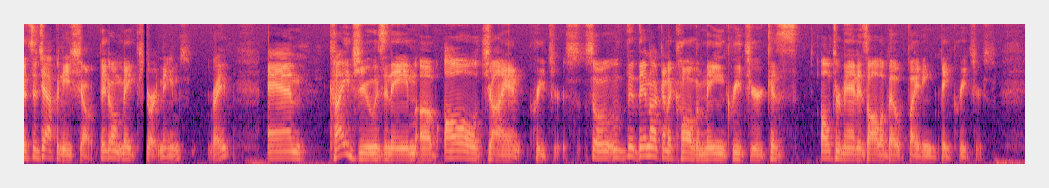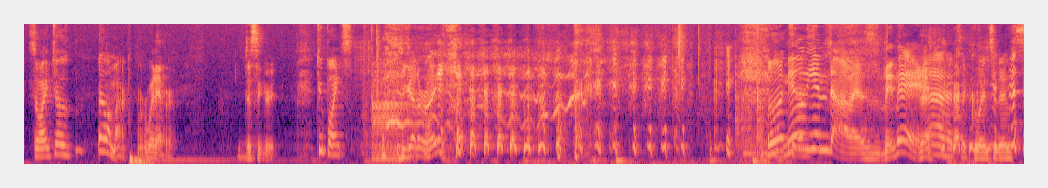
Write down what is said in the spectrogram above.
It's a Japanese show. They don't make short names, right? And kaiju is the name of all giant creatures. So they're not going to call the main creature because Ultraman is all about fighting big creatures. So I chose Bellamar or whatever. Disagree. Two points. Ah. You got it right. Okay. Million dollars, baby. That's a coincidence.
